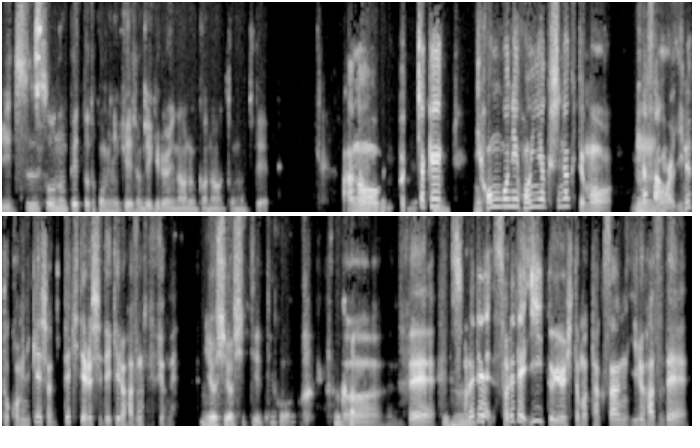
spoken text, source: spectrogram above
いつそのペットとコミュニケーションできるようになるんかなと思って。あの、ぶっちゃけうん日本語に翻訳しなくても、皆さんは犬とコミュニケーションできてるし、できるはずなんですよね。よしよしって言ってこう。うん。で、うんそれで、それでいいという人もたくさんいるはずで、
